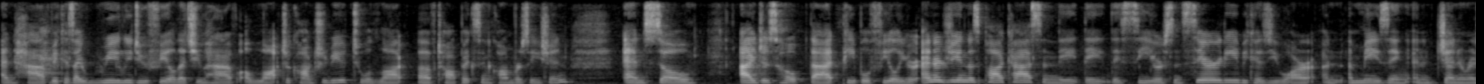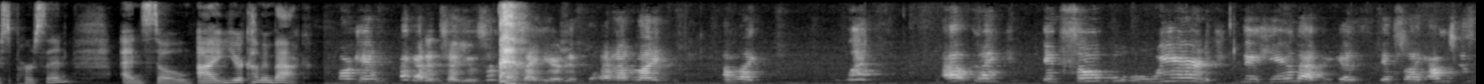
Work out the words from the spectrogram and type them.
and have because I really do feel that you have a lot to contribute to a lot of topics and conversation. And so I just hope that people feel your energy in this podcast and they, they, they see your sincerity because you are an amazing and generous person. And so I you're coming back. Orchid, I gotta tell you, sometimes I hear this and I'm like, I'm like, what? Like, it's so weird to hear that because it's like I'm just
